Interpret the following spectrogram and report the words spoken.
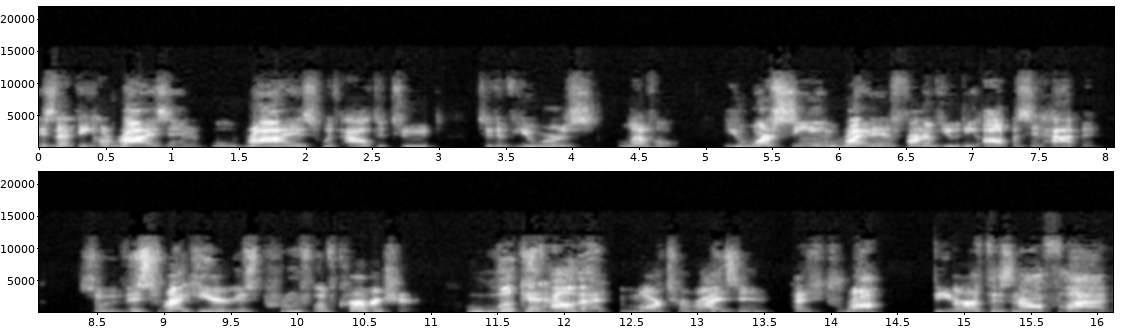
is that the horizon will rise with altitude to the viewer's level. You are seeing right in front of you the opposite happen. So this right here is proof of curvature. Look at how that marked horizon has dropped. The Earth is not flat.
